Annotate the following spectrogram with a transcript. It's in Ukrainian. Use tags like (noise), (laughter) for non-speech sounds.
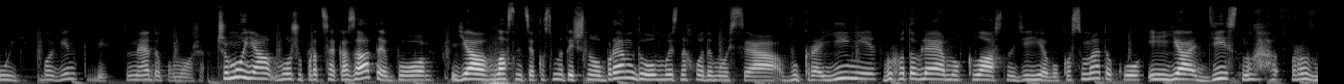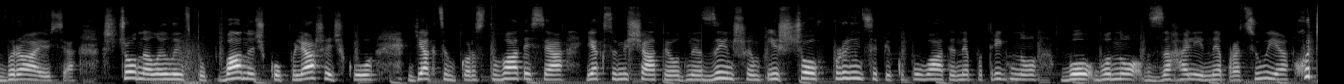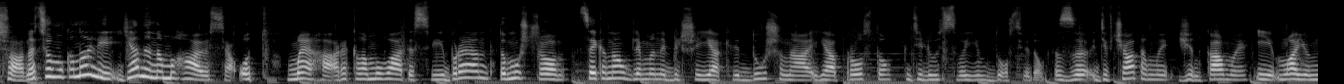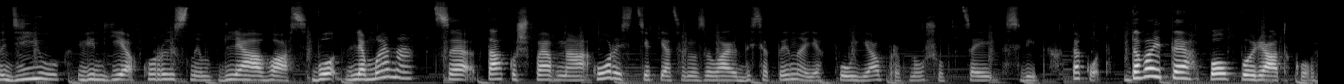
купуй, бо він тобі не допоможе. Чому я можу про це казати? Бо я власниця косметичного бренду. Ми знаходимося в Україні, виготовляємо класну дієву косметику, і я дійсно (laughs) розбираюся, що налили в ту баночку, пляшечку, як цим користуватися, як суміщати одне з іншим, і що в принципі купувати не потрібно, бо воно взагалі не працює. Хоча на цьому каналі я не намагаюся от мега рекламувати свій бренд, тому що цей канал для мене більше як віддушина. Я просто ділюсь своїм досвідом з дівчатами, жінками і маю надію, він є корисним для вас. Бо для мене це також певна користь, як я це називаю, десятина, яку я привношу в цей світ. Так от, давайте по порядку.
